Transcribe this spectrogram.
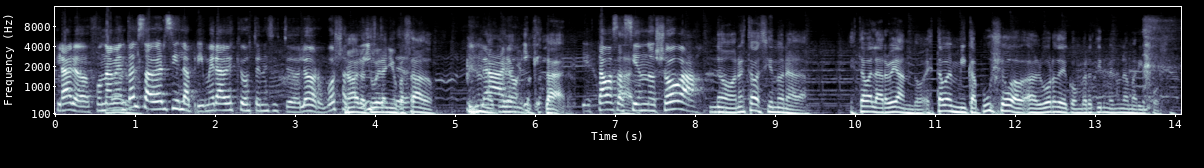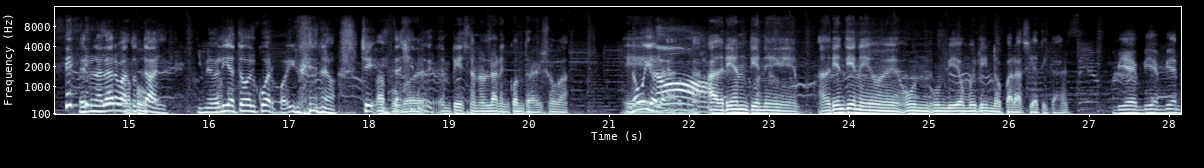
Claro, fundamental saber si es la primera vez que vos tenés este dolor. Vos ya No, lo tuve el año este- pasado. Claro, y que-. Claro. ¿Y estabas Claro. haciendo yoga? No, no estaba haciendo nada. Estaba larveando. Estaba en mi capullo a- al borde de convertirme en una mariposa. Era una larva total. Y me dolía todo el cuerpo. Y bueno, che, Papu, está lleno de- eh, empiezan a hablar en contra del yoga. No voy a Eh, hablar. No. Adrián tiene, Adrián tiene eh, un, un video muy lindo para asiática. ¿eh? Bien, bien, bien.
